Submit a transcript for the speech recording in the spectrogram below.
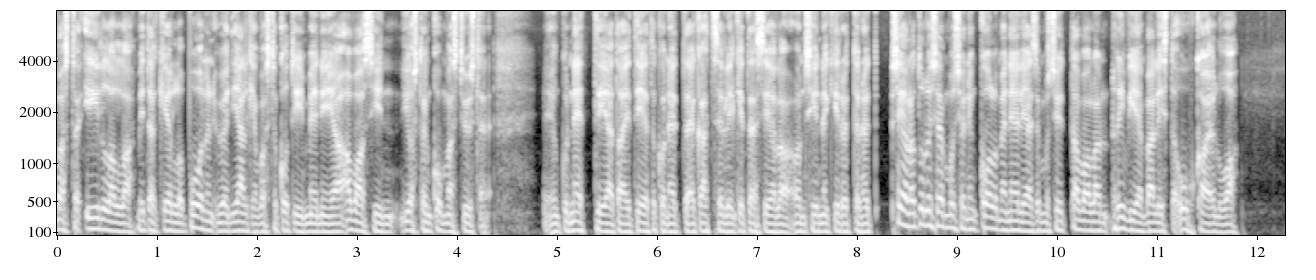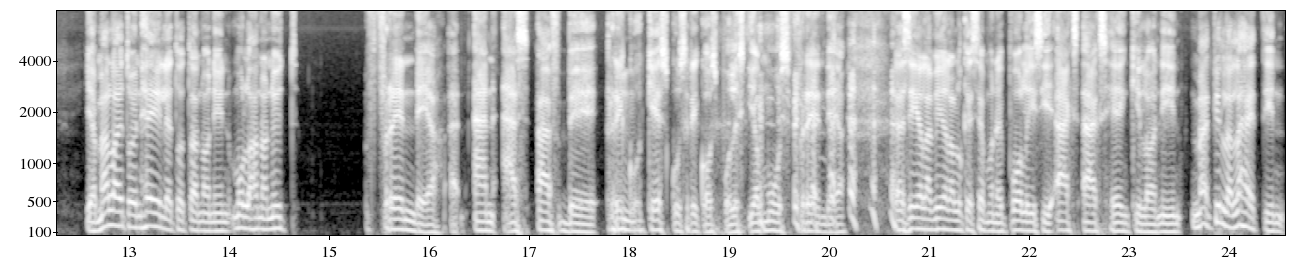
vasta illalla, mitä kello puolen yön jälkeen vasta kotiin menin ja avasin jostain kummasta syystä jonkun nettiä tai tietokonetta ja katselin, ketä siellä on sinne kirjoittanut. Siellä tuli semmoisia niin kolme, neljä semmoisia tavallaan rivien välistä uhkailua. Ja mä laitoin heille, tota, no niin, mullahan on nyt frendejä, NSFB, riko, mm. keskusrikospoliisi ja muus frendejä. ja siellä vielä lukee semmoinen poliisi XX-henkilö, niin mä kyllä lähettiin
